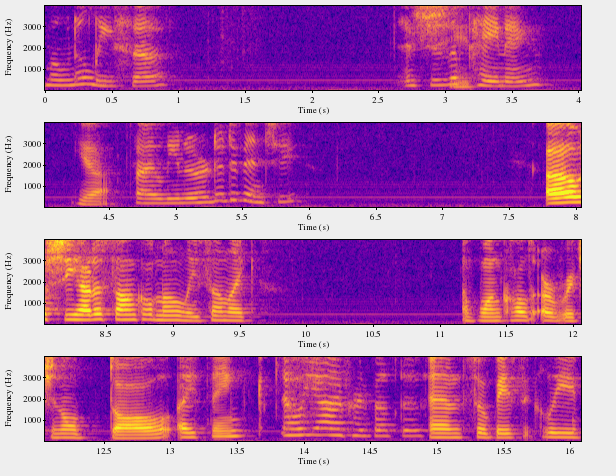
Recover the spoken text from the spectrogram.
Mona Lisa, which is a painting yeah. by Leonardo da Vinci. Oh, she had a song called Mona Lisa and like a one called Original Doll, I think. Oh yeah, I've heard about this. And so basically,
